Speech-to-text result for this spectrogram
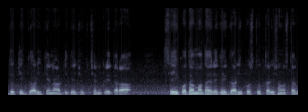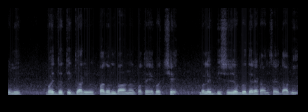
বৈদ্যুতিক গাড়ি কেনার দিকে ঝুঁকছেন ক্রেতারা। সেই কথা মাথায় রেখে গাড়ি প্রস্তুতকারী সংস্থাগুলি বৈদ্যুতিক গাড়ির উৎপাদন বাড়ানোর পথে এগোচ্ছে বলে বিশেষজ্ঞদের একাংশের দাবি।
